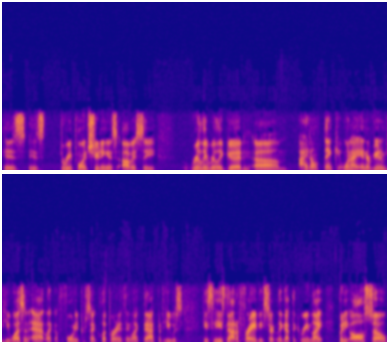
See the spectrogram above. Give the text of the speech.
His his three point shooting is obviously really really good. Um, I don't think when I interviewed him, he wasn't at like a 40% clip or anything like that, but he was he's he's not afraid. He certainly got the green light, but he also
